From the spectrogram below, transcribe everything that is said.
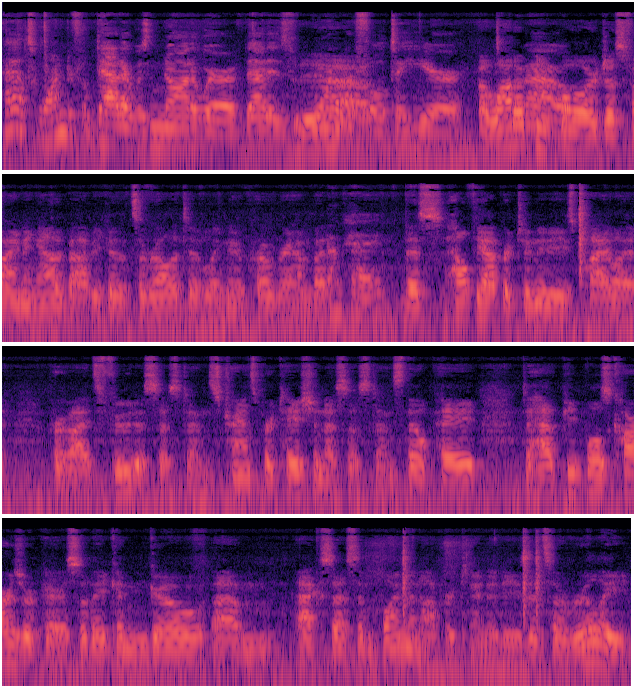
that's wonderful. That I was not aware of. That is yeah, wonderful to hear. A lot of wow. people are just finding out about because it's a relatively new program. But okay. this Healthy Opportunities pilot provides food assistance, transportation assistance. They'll pay to have people's cars repaired so they can go um, access employment opportunities. It's a really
